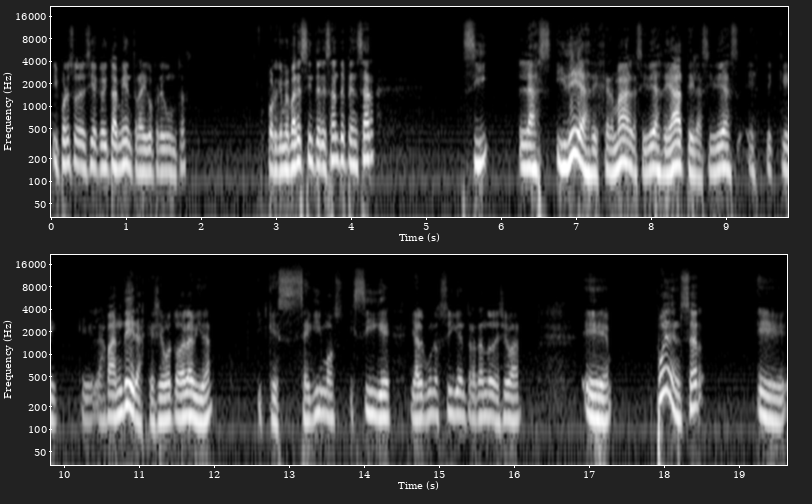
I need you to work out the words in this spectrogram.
y por eso decía que hoy también traigo preguntas, porque me parece interesante pensar si las ideas de Germán, las ideas de Ate, las ideas este, que las banderas que llevó toda la vida, y que seguimos y sigue, y algunos siguen tratando de llevar, eh, pueden ser eh,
